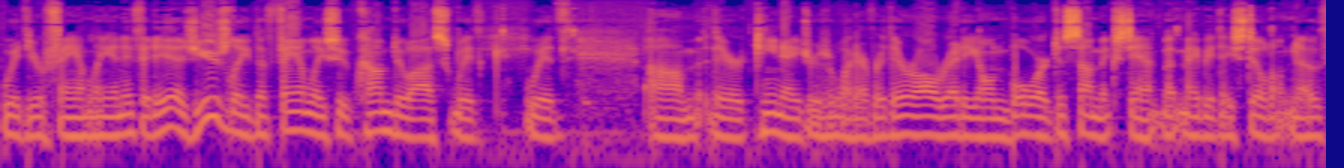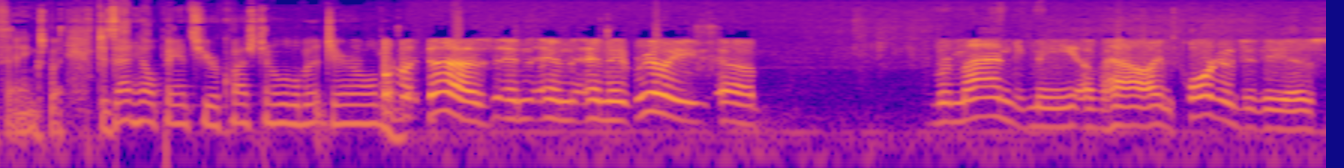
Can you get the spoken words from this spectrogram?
with your family?" And if it is, usually the families who come to us with with um, they're teenagers or whatever, they're already on board to some extent, but maybe they still don't know things. But does that help answer your question a little bit, Gerald? Well, it does, and and and it really uh, reminds me of how important it is.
